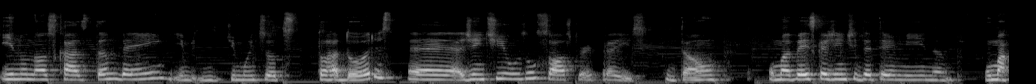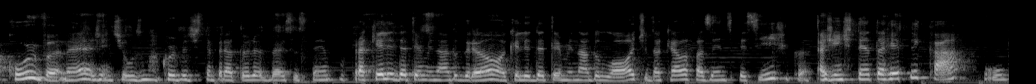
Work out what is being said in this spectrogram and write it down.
E no nosso caso também, e de muitos outros torradores, é, a gente usa um software para isso. Então uma vez que a gente determina uma curva, né? A gente usa uma curva de temperatura versus tempo para aquele determinado grão, aquele determinado lote daquela fazenda específica. A gente tenta replicar o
